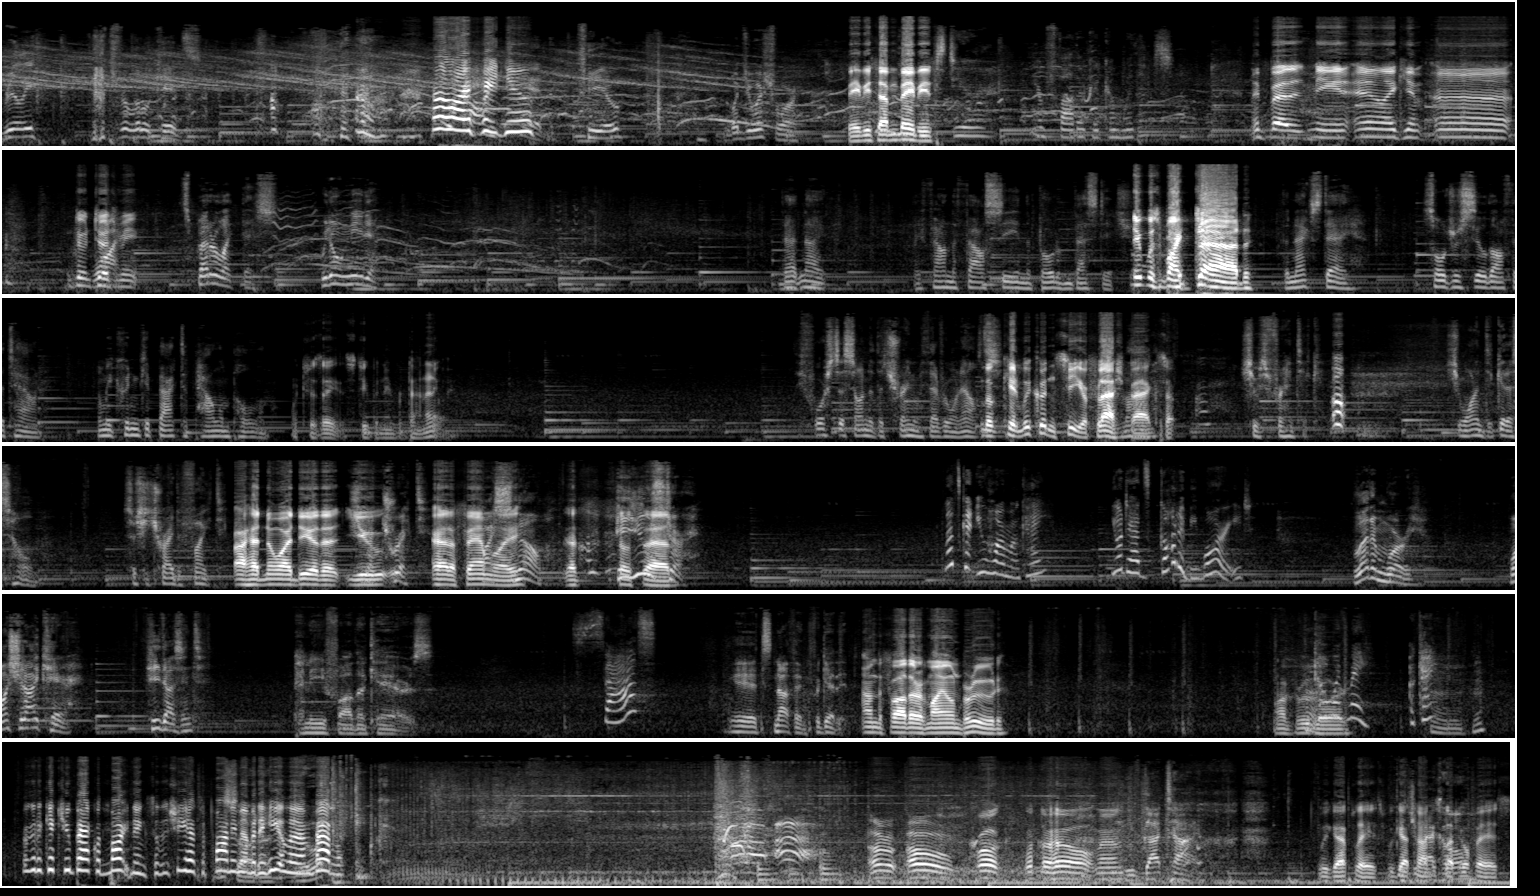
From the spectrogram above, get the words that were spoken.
Really? That's for little kids. Oh, I hate you. Kid. You? What'd you wish for? Babies having babies. Next year, your father could come with us. My father's mean. I don't like him. Uh, don't touch Why? me. It's better like this. We don't need him. That night, they found the fal'Cie in the Bodhum Vestige. It was my dad. The next day, soldiers sealed off the town, and we couldn't get back to Palumpolum. Which is a stupid name for town anyway. They forced us onto the train with everyone else. Look, kid, we couldn't see your flashback, so... She was frantic. Oh. She wanted to get us home. So she tried to fight. I had no idea that She you had a by family. Snow. That's He so used sad. Her. Let's get you home, okay? Your dad's gotta be worried. Let him worry. Why should I care? He doesn't. Any father cares. Sazh? It's nothing. Forget it. I'm the father of my own brood. My brood Come lord. with me, okay? Mm-hmm. We're gonna get you back with Lightning so that she has a party member to heal her in What? battle. Oh, oh, fuck. What the hell, man? We've got time. We got plates. We got you time to back slap your face.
